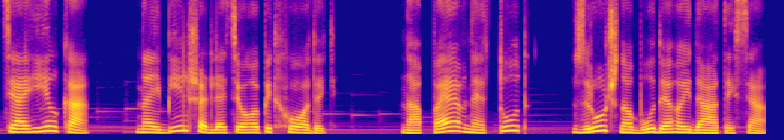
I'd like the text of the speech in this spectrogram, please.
Ця гілка найбільше для цього підходить. Напевне, тут зручно буде гойдатися.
